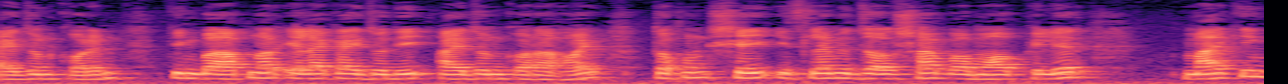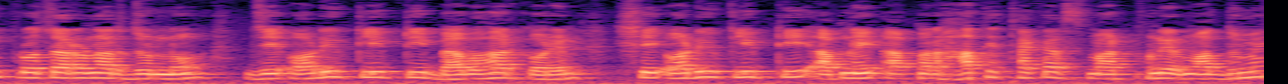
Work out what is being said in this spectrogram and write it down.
আয়োজন করেন কিংবা আপনার এলাকায় যদি আয়োজন করা হয়, তখন সেই ইসলামী জলসা বা মাহফিলের মাইকিং প্রচারণার জন্য যে অডিও ক্লিপটি ব্যবহার করেন, সেই অডিও ক্লিপটি আপনি আপনার হাতে থাকা স্মার্টফোনের মাধ্যমে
